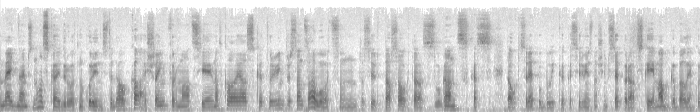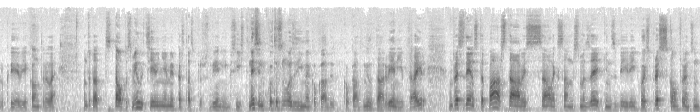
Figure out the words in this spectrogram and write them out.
mēģinājums noskaidrot, no kurienes tad aug kājas šai informācijai, un atklājās, ka tur ir interesants avots, un tas ir tā sauktās Luganskas tautas republika, kas ir viens no šiem separātiskajiem apgabaliem, kuru Krievija kontrolē. Un tur tāds tautas milicija viņiem ir, kas tās par vienības īsti nezinu, ko tas nozīmē, kaut kāda, kaut kāda militāra vienība tā ir. Uh, Un prezidents pārstāvis Aleksandrs Mazēkins bija rīkojis preses konferenci un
